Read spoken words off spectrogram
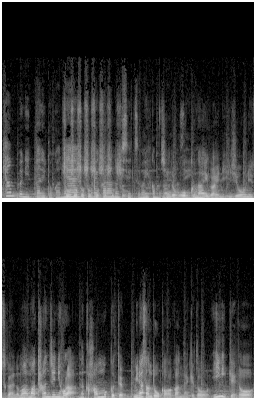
キャンプに行ったりとかねそうそうそうそうそうそうこれからの季節はいいかもしなのでれませんよ。屋内外に非常に使えるの。まあまあ単純にほらなんかハンモックって皆さんどうかわかんないけどいいけど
